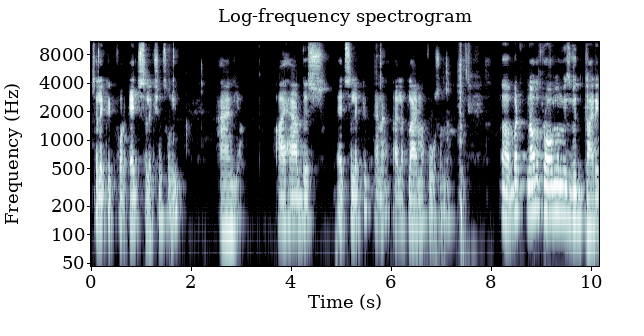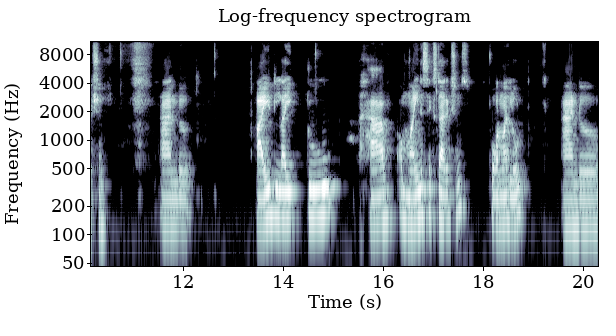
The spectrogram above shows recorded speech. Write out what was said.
select it for edge selections only. And yeah I have this edge selected and I'll apply my force on that. Uh, but now the problem is with direction. And uh, I'd like to have a minus x directions for my load. And uh,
